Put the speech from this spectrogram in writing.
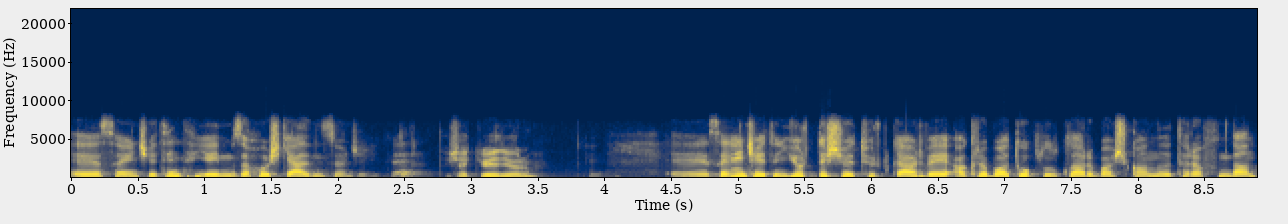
E, Sayın Çetin yayınımıza hoş geldiniz öncelikle. Teşekkür ediyorum. E, Sayın Çetin, Yurtdışı Türkler ve Akraba Topluluklar Başkanlığı tarafından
